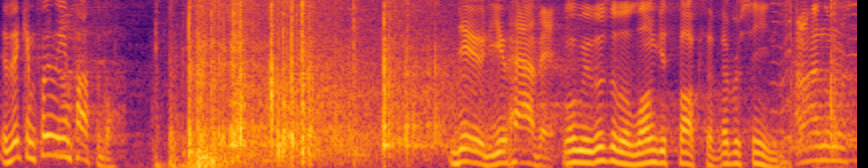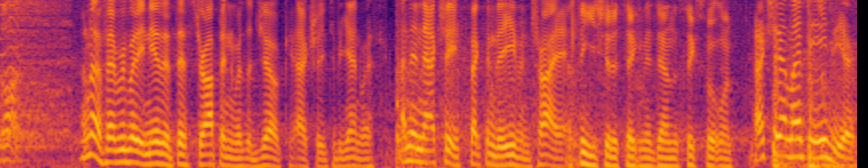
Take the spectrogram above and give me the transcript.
Is it completely impossible? Dude, you have it. Well, those are the longest socks I've ever seen. I don't have no more socks. I don't know if everybody knew that this drop-in was a joke, actually, to begin with. I didn't actually expect him to even try it. I think you should have taken it down the six foot one. Actually, that might be easier.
